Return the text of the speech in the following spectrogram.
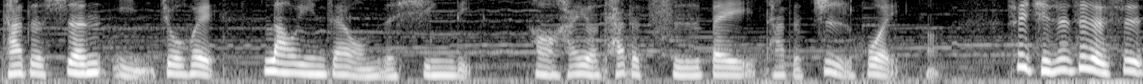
他的身影就会烙印在我们的心里。好，还有他的慈悲，他的智慧啊，所以其实这个是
